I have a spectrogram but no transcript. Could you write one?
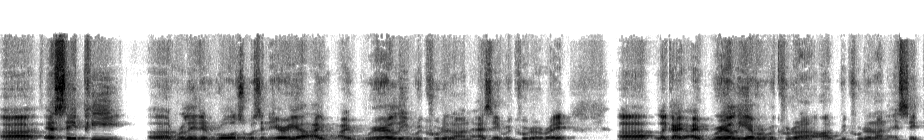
uh, SAP uh, related roles was an area I, I rarely recruited on as a recruiter, right? Uh, like I, I, rarely ever recruited on, on, recruited on SAP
